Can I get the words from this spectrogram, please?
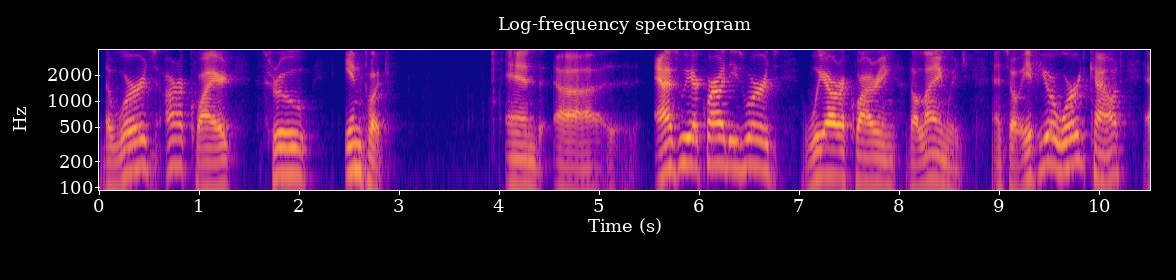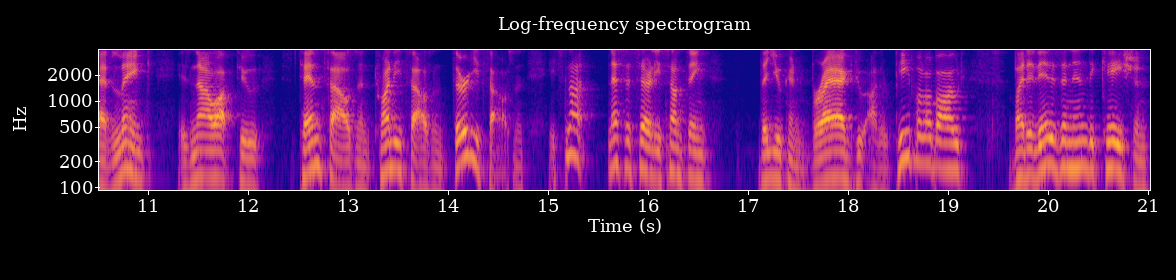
the words are acquired through input. And uh, as we acquire these words, we are acquiring the language. And so if your word count at LingQ is now up to 10,000, 20,000, 30,000, it's not necessarily something that you can brag to other people about, but it is an indication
